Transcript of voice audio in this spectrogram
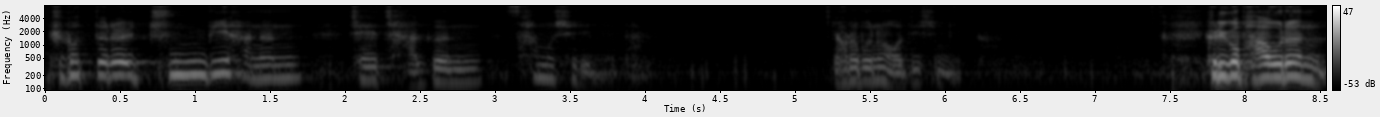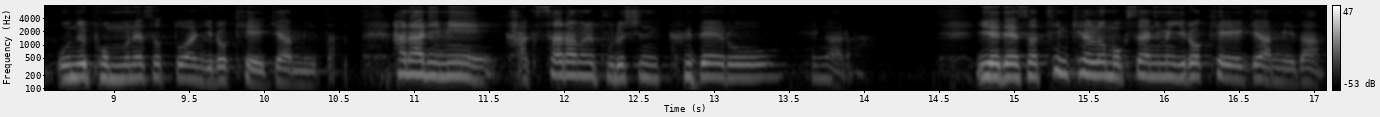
그것들을 준비하는 제 작은 사무실입니다. 여러분은 어디십니까? 그리고 바울은 오늘 본문에서 또한 이렇게 얘기합니다. 하나님이 각 사람을 부르신 그대로 행하라. 이에 대해서 팀 켈러 목사님은 이렇게 얘기합니다.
